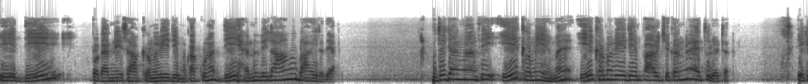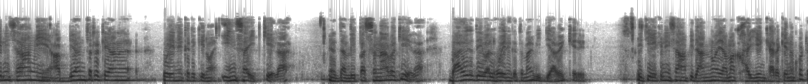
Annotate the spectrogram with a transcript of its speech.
ඒ දේ උපකරණේ සහ ක්‍රමවේදය මොකක් වුණත් දේ හැම වෙලාවෙම බාහිර දෙයක්. බුදුජානනාංශේ ඒ ක්‍රමයේම ඒ ක්‍රමවේදයෙන් පාවිච්චි කරන ඇතුළට ඒක නිසා මේ අභ්‍යන්තරට යන හොයන එකට කියනවා ඉන්සයිට් කියලා. නැත්නම් විපස්සනාව කියලා. බාහිර දේවල් හොයන එක තමයි විද්‍යාවෙන් කරන්නේ. ඉතින් ඒක නිසා අපි දන්නවා යමක් හයියෙන් කරකිනකොට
